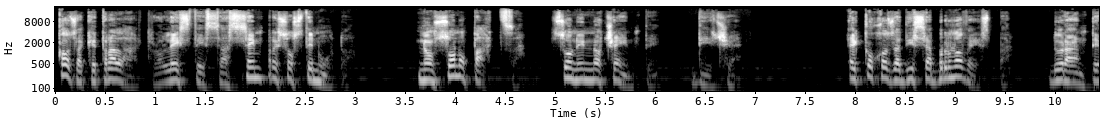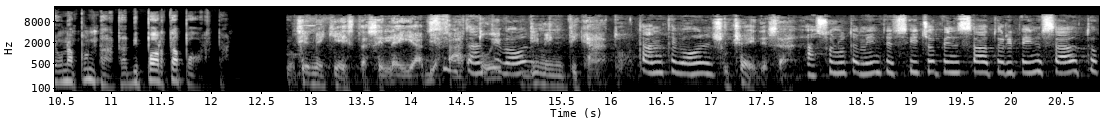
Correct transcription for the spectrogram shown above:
cosa che tra l'altro lei stessa ha sempre sostenuto. Non sono pazza, sono innocente, dice. Ecco cosa disse a Bruno Vespa, durante una puntata di Porta a Porta. Si è mai chiesta se lei abbia sì, fatto e volte. dimenticato? Tante volte. Succede, sa? Assolutamente sì, ci ho pensato, ripensato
